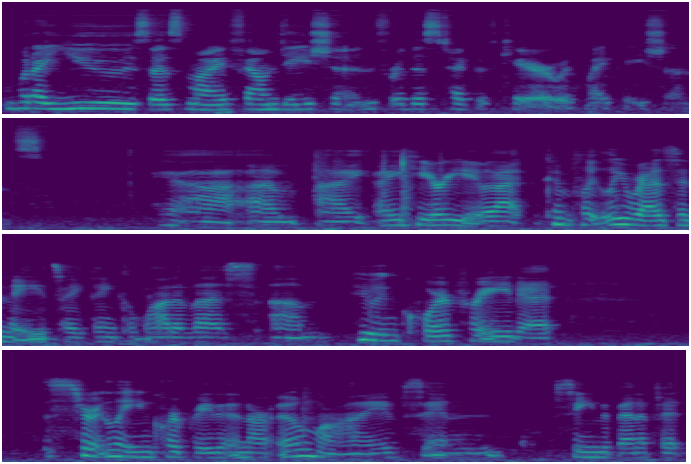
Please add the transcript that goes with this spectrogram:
what I use as my foundation for this type of care with my patients. Yeah, um, I, I hear you. That completely resonates. I think a lot of us um, who incorporate it certainly incorporate it in our own lives and seeing the benefit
